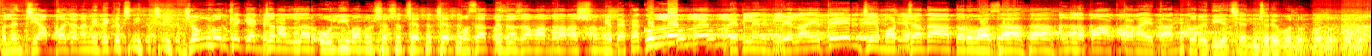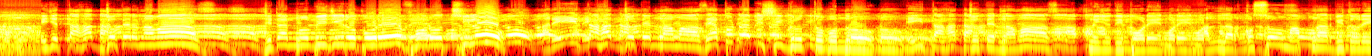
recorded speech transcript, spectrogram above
বলেন, জি, আব্বা জান, আমি দেখেছি। জঙ্গল থেকে একজন আল্লাহর ওলি মানুষ এসেছেন। মুজাদ্দিদুজ্জামান তানার সঙ্গে দেখা করলেন। দেখলেন, বেলায়েতের যে মর্যাদা, দরওয়াজা, আল্লাহ পাক তানায় দান করে দিয়েছেন। জোরে বলুন বলুন বলুন। এই যে তাহাজ্জুদের নামাজ, যেটা নবীজির উপরে ফরজ ছিল, আর এই তাহাজ্জুদের নামাজ এতটা বেশি গুরুত্বপূর্ণ। এই তাহাজ্জুদের নামাজ আপনি যদি পড়েন, আল্লাহর কসম আপনার ভিতরে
